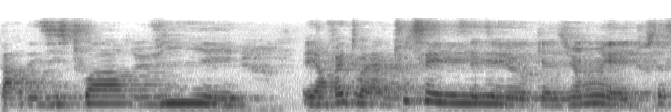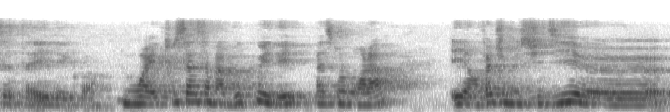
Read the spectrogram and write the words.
par des histoires de vie et et en fait voilà toutes ces c'était l'occasion et tout ça ça t'a aidé quoi. Ouais tout ça ça m'a beaucoup aidé à ce moment-là. Et en fait je me suis dit euh,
